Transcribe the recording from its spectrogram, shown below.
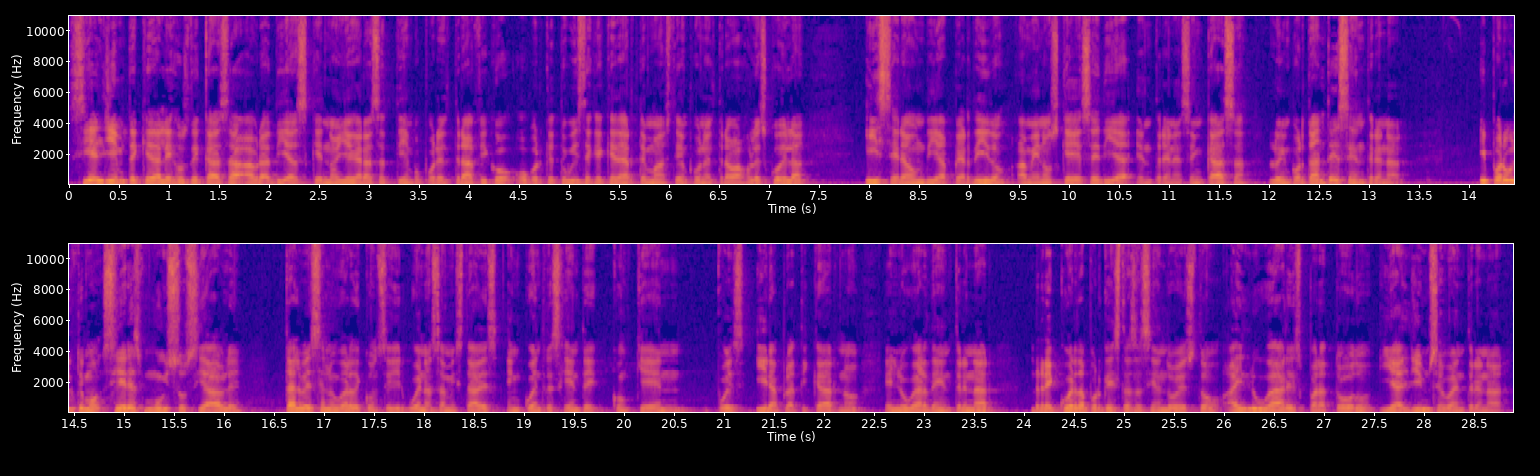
si el gym te queda lejos de casa, habrá días que no llegarás a tiempo por el tráfico o porque tuviste que quedarte más tiempo en el trabajo o la escuela y será un día perdido, a menos que ese día entrenes en casa. Lo importante es entrenar. Y por último, si eres muy sociable, tal vez en lugar de conseguir buenas amistades, encuentres gente con quien pues ir a platicar, ¿no? En lugar de entrenar. Recuerda por qué estás haciendo esto. Hay lugares para todo y al gym se va a entrenar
